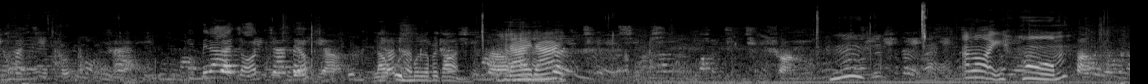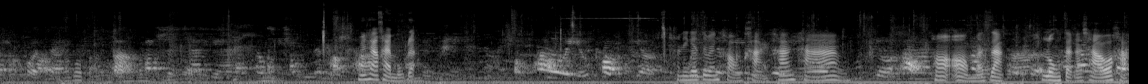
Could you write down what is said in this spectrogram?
以缓解头痛啊。 กินไม่ได้ร้อน 最佳 เดี๋ยว 代表， เราอุ่นมือไปก่อน ได้ได้ อืมอร่อย หอม ไม่ชาไข่มุกละอันนี้ก็จะเป็นของขายข้างทาง พอออกมาจากลงจากกระเช้าค่ะ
